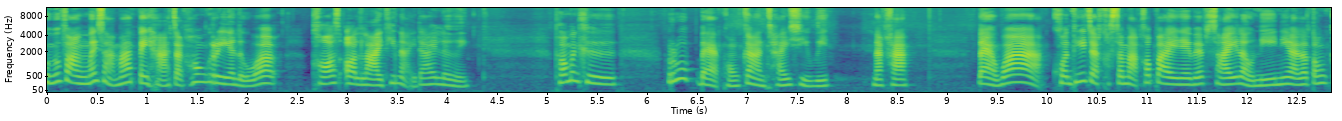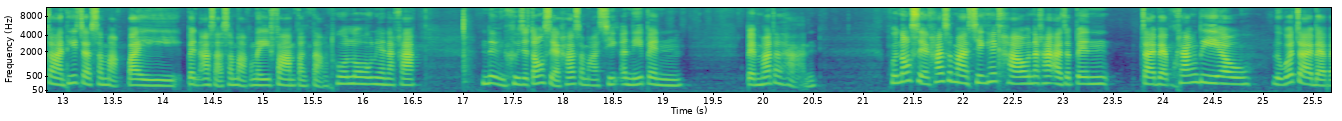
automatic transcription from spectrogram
คุณผู้ฟังไม่สามารถไปหาจากห้องเรียนหรือว่าคอร์สออนไลน์ที่ไหนได้เลย เพราะมันคือรูปแบบของการใช้ชีวิตนะคะ แต่ว่าคนที่จะสมัครเข้าไปในเว็บไซต์เหล่านี้เนี่ยแล้วต้องการที่จะสมัครไปเป็นอาสาสมัครในฟาร์มต่างๆ ทั่วโลกเนี่ยนะคะหนึ่งคือจะต้องเสียค่าสมาชิกอันนี้เป็นเป็นมาตรฐาน คุณต้องเสียค่าสมาชิกให้เขานะคะ อาจจะเป็นจ่ายแบบครั้งเดียว หรือว่าจ่ายแบบ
